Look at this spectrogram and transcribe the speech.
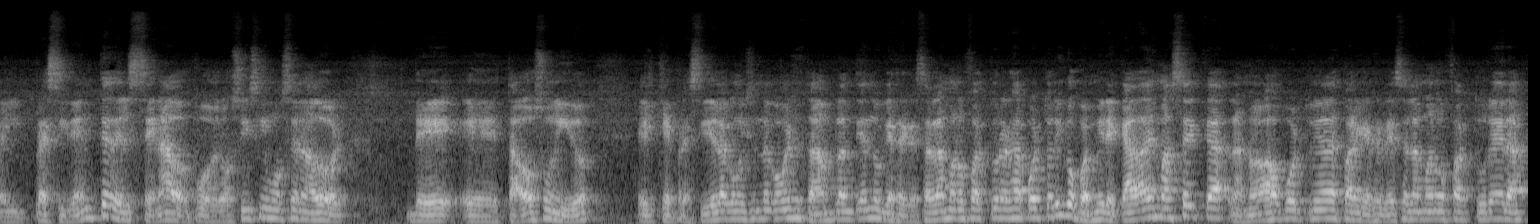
el presidente del Senado, poderosísimo senador de eh, Estados Unidos, el que preside la Comisión de Comercio, estaban planteando que regresar las manufactureras a Puerto Rico. Pues mire, cada vez más cerca las nuevas oportunidades para que regresen las manufactureras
